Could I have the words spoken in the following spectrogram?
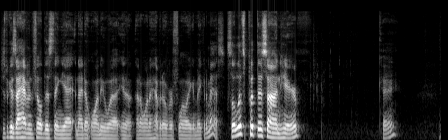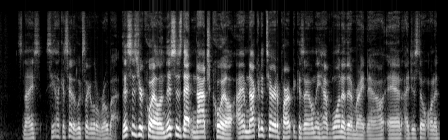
just because I haven't filled this thing yet and I don't want to, uh, you know, I don't want to have it overflowing and make it a mess. So let's put this on here. Okay. It's nice. See, like I said, it looks like a little robot. This is your coil, and this is that notch coil. I am not going to tear it apart because I only have one of them right now, and I just don't want to,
